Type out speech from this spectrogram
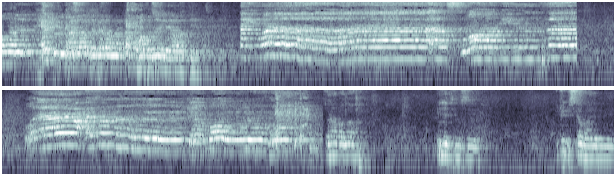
onları her türlü kaza ve belalardan muhafaza ile ya Rabbi. Cenab-ı Allah milletimizi, bütün İslam alemini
